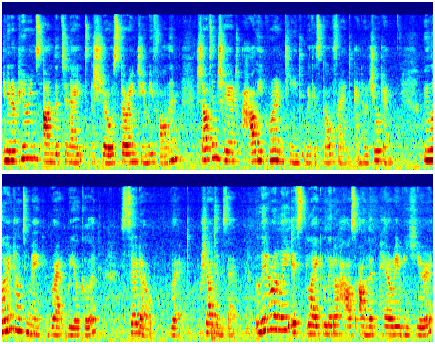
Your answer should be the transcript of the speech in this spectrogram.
In an appearance on The Tonight Show starring Jimmy Fallon, Shelton shared how he quarantined with his girlfriend and her children. We learned how to make bread real good, sourdough bread, Shelton said. Literally, it's like Little House on the Prairie here.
